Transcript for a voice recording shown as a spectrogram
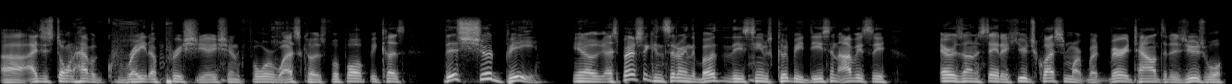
uh, I just don't have a great appreciation for West Coast football because this should be You know, especially considering that both of these teams could be decent. Obviously, Arizona State a huge question mark, but very talented as usual.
